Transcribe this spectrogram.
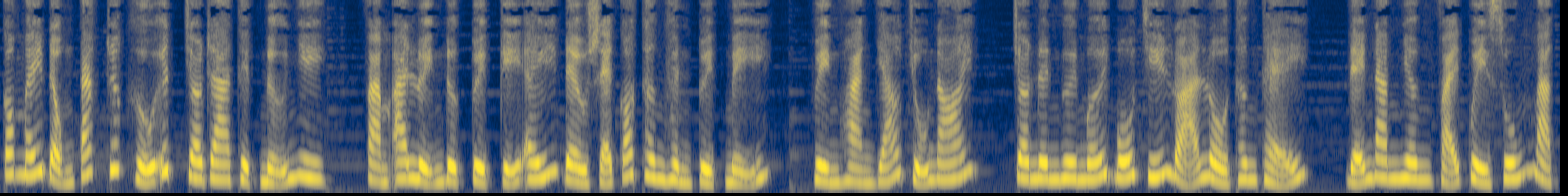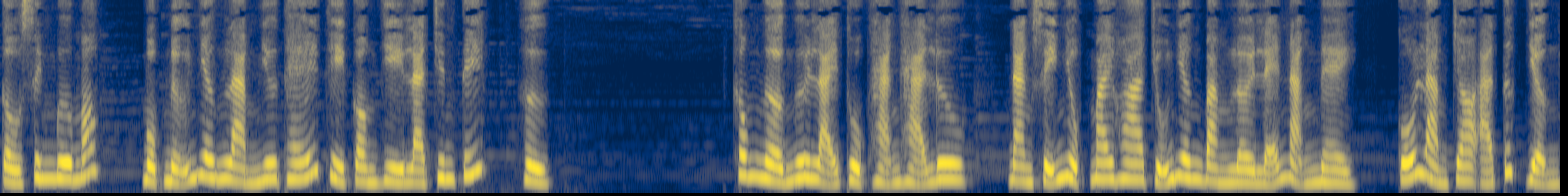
Có mấy động tác rất hữu ích cho ra thịt nữ nhi, phàm ai luyện được tuyệt kỹ ấy đều sẽ có thân hình tuyệt mỹ, huyền hoàng giáo chủ nói, cho nên ngươi mới bố trí lõa lồ thân thể, để nam nhân phải quỳ xuống mà cầu xin mưa móc, một nữ nhân làm như thế thì còn gì là chinh tiết, hừ. Không ngờ ngươi lại thuộc hạng hạ lưu, nàng sĩ nhục mai hoa chủ nhân bằng lời lẽ nặng nề, cố làm cho ả tức giận,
